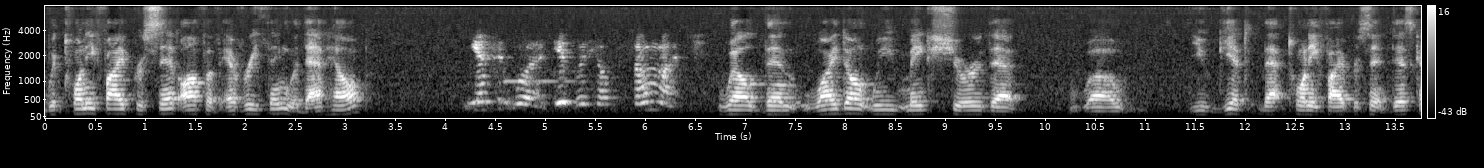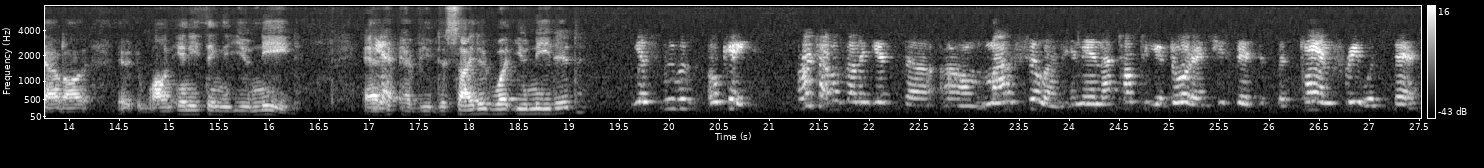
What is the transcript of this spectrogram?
with twenty five percent off of everything? Would that help? Yes, it would. It would help so much. Well, then why don't we make sure that uh, you get that twenty five percent discount on on anything that you need? And Yes. have you decided what you needed? Yes, we was okay. First, I was gonna get the um, monoxillin, and then I talked to your daughter, and she said that the can free was best.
